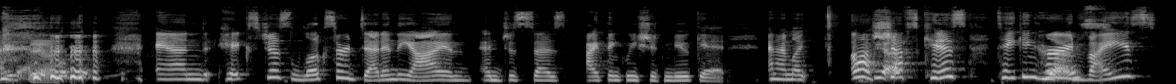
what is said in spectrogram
and Hicks just looks her dead in the eye and, and just says, I think we should nuke it. And I'm like, oh, yes. chef's kiss, taking her yes. advice.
